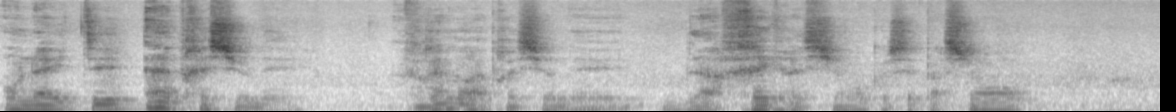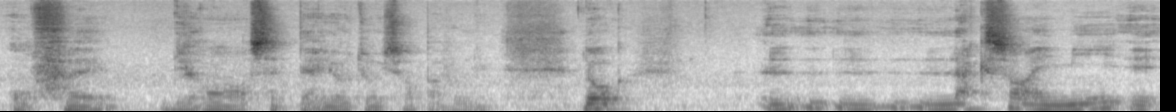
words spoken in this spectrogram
On a été impressionnés, vraiment impressionnés de la régression que ces patients ont fait durant cette période où ils ne sont pas venus. Donc, l'accent est mis, et,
